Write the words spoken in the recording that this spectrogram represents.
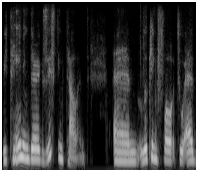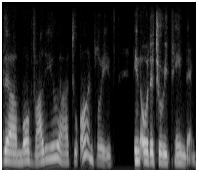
retaining their existing talent and looking for to add uh, more value uh, to all employees in order to retain them,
